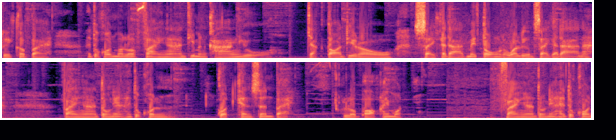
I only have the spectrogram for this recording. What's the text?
คลิกเข้าไป ให้ทุกคนมาลดไฟล์งานที่มันค้างอยู่ จากตอนที่เราใส่กระดาษไม่ตรงหรือว่าลืมใส่กระดาษนะ ไฟล์งานตรงนี้ให้ทุกคนกด cancel ไป ลบออกให้หมด ไฟล์งานตรงนี้ให้ทุกคน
